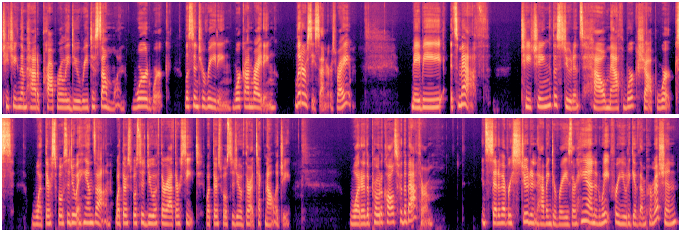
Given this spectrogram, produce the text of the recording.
teaching them how to properly do read to someone, word work, listen to reading, work on writing, literacy centers, right? Maybe it's math, teaching the students how math workshop works, what they're supposed to do at hands on, what they're supposed to do if they're at their seat, what they're supposed to do if they're at technology. What are the protocols for the bathroom? Instead of every student having to raise their hand and wait for you to give them permission,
